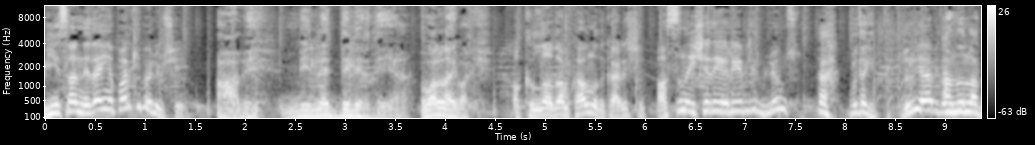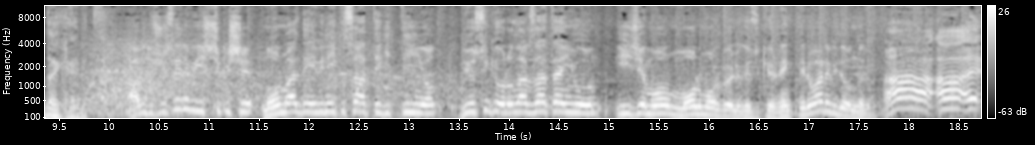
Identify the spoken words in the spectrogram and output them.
Bir insan neden yapar ki böyle bir şey? Abi millet delirdi ya. Vallahi bak. Akıllı adam kalmadı kardeşim. Aslında işe de yarayabilir biliyor musun? Heh bu da gitti. Dur ya bir dakika. Anıl'la da kaybetti. Abi düşünsene bir iş çıkışı. Normalde evine iki saatte gittiğin yol. Diyorsun ki oralar zaten yoğun. İyice mor mor mor böyle gözüküyor. Renkleri var ya bir de onların. Aa, aa e-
